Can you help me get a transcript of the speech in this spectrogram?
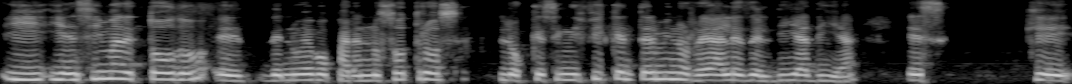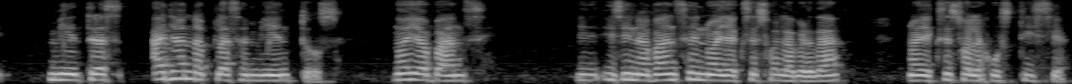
Y, y encima de todo, eh, de nuevo, para nosotros lo que significa en términos reales del día a día es que mientras hayan aplazamientos, no hay avance. Y, sin avance no hay acceso a la verdad, no hay acceso a la justicia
